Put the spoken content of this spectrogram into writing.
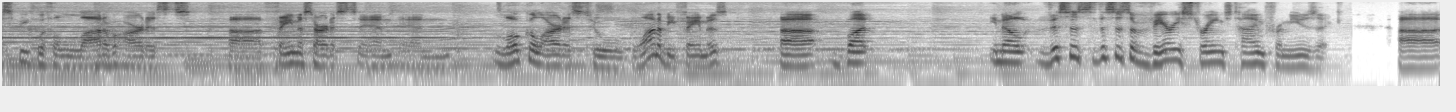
I speak with a lot of artists, uh, famous artists, and and local artists who want to be famous, uh, but you know this is this is a very strange time for music. Uh,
